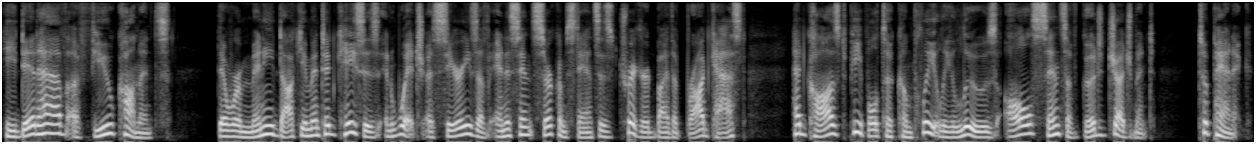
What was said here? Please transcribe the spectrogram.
he did have a few comments. There were many documented cases in which a series of innocent circumstances triggered by the broadcast had caused people to completely lose all sense of good judgment, to panic.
